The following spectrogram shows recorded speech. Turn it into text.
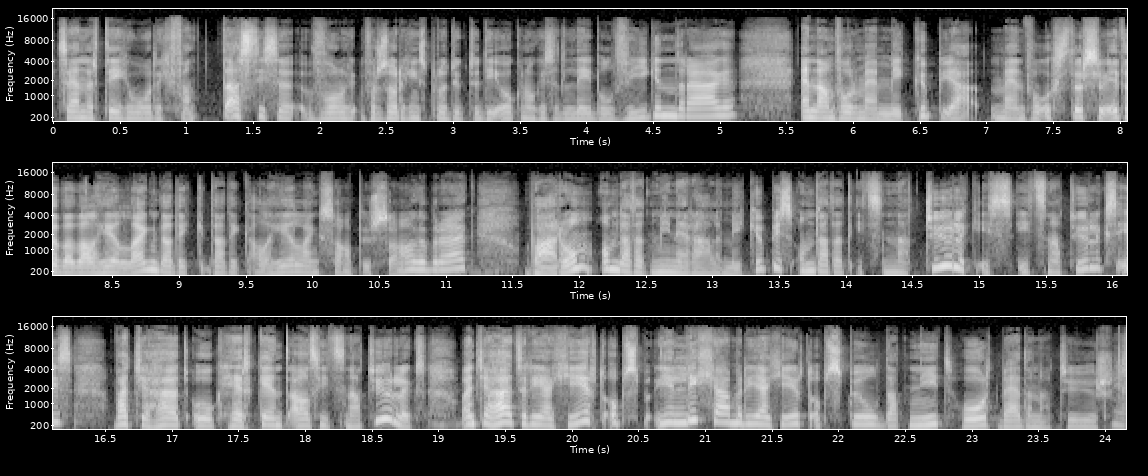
zijn er tegenwoordig fantastische verzorgingsproducten die ook nog eens het label vegan dragen. En dan voor mijn make-up, ja, mijn volgsters weten dat al heel lang, dat ik, dat ik al heel lang 100% gebruik. Waarom? Omdat het minerale make-up is, omdat het iets natuurlijk is, iets natuurlijks is, wat je huid ook herkent als iets natuurlijks. Want je huid reageert op, je lichaam reageert op spul dat niet hoort bij de natuur. Ja. Ik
